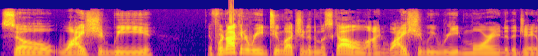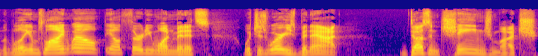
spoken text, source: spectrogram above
So why should we if we're not going to read too much into the Muscala line, why should we read more into the Jalen Williams line? Well, you know, 31 minutes, which is where he's been at, doesn't change much,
